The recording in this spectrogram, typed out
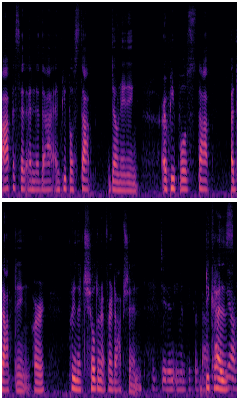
opposite end of that, and people stop donating, or people stop adopting, or putting their children up for adoption I didn't even think of that. because yeah,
